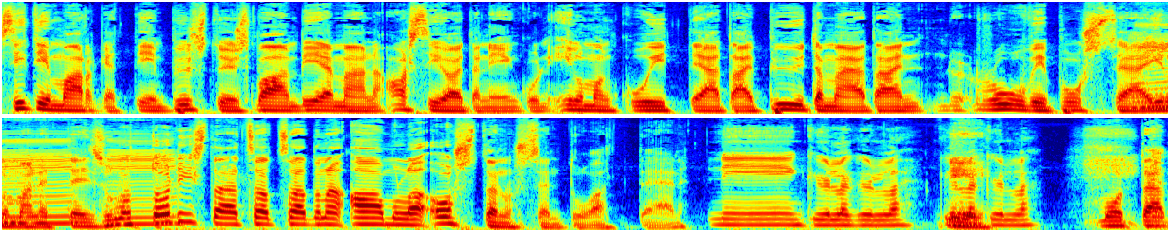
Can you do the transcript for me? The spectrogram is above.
City Markettiin pystyisi vaan viemään asioita niin kuin ilman kuitteja tai pyytämään jotain ruuvipusseja mm, ilman, ettei sulla mm. todistaa, että sä oot saatana aamulla ostanut sen tuotteen. Niin, kyllä, kyllä. Kyllä, Niin. kyllä. Mutta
